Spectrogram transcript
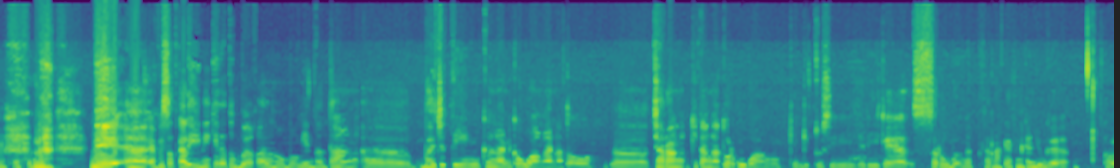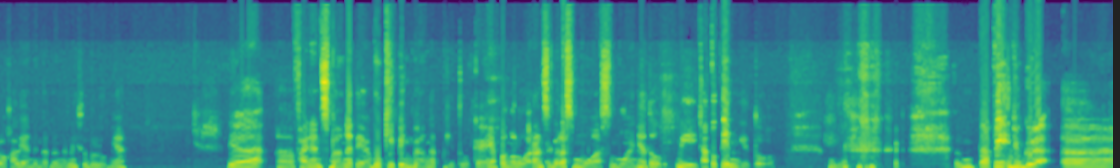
nah, di eh, episode kali ini kita tuh bakal ngomongin tentang eh, budgeting dengan keuangan atau eh, cara kita ngatur uang kayak gitu sih. Jadi kayak seru banget karena Kevin kan juga kalau kalian dengar-dengar nih sebelumnya dia eh, finance banget ya, bookkeeping banget gitu. Kayaknya pengeluaran segala semua semuanya tuh dicatetin gitu. Tapi juga eh,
